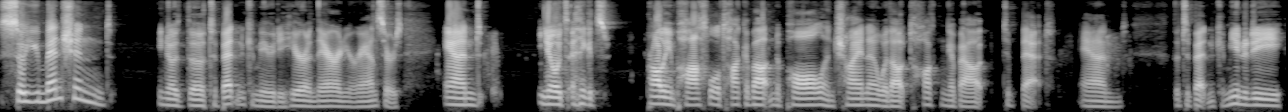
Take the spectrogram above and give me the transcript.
So you mentioned, you know, the Tibetan community here and there in your answers. And, you know, it's, I think it's probably impossible to talk about Nepal and China without talking about Tibet and the Tibetan community,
